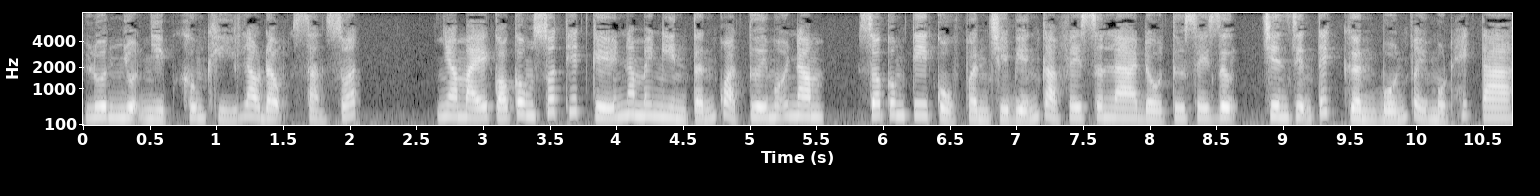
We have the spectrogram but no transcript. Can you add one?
luôn nhộn nhịp không khí lao động sản xuất. Nhà máy có công suất thiết kế 50.000 tấn quả tươi mỗi năm do công ty cổ phần chế biến cà phê Sơn La đầu tư xây dựng trên diện tích gần 4,1 ha,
